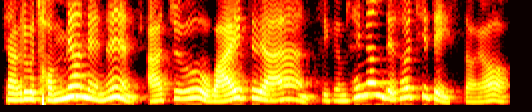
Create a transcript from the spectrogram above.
자, 그리고 전면에는 아주 와이드한 지금 세면대 설치돼 있어요.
